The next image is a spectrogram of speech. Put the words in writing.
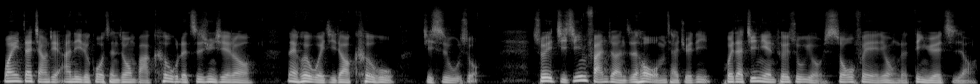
万一在讲解案例的过程中把客户的资讯泄露，那也会危及到客户及事务所。所以几经反转之后，我们才决定会在今年推出有收费用的订阅制哦，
